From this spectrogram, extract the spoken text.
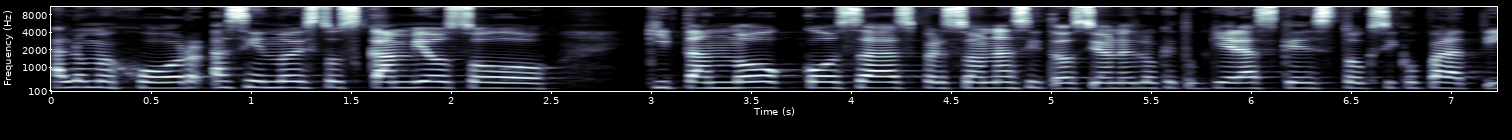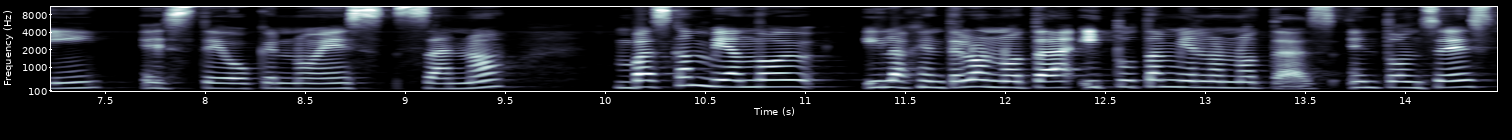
a lo mejor haciendo estos cambios o quitando cosas, personas, situaciones, lo que tú quieras que es tóxico para ti, este o que no es sano, vas cambiando y la gente lo nota y tú también lo notas. Entonces,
